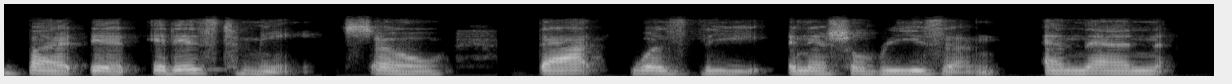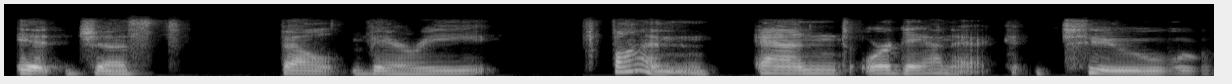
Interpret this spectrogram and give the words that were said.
but it it is to me so that was the initial reason. And then it just felt very fun and organic to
